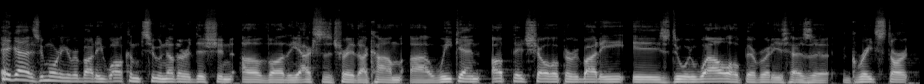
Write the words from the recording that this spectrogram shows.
Hey guys, good morning, everybody. Welcome to another edition of uh, the AccessATrader.com uh, weekend update show. Hope everybody is doing well. Hope everybody has a great start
